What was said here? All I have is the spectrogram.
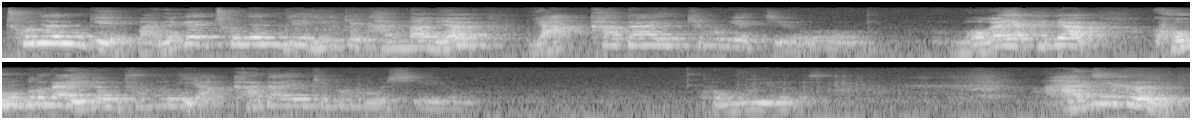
초년기 만약에 초년기에 이렇게 간다면 약하다 이렇게 보겠죠. 뭐가 약하냐? 공부나 이런 부분이 약하다 이렇게 보는 것이에요. 공부 이런 것이. 아직은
